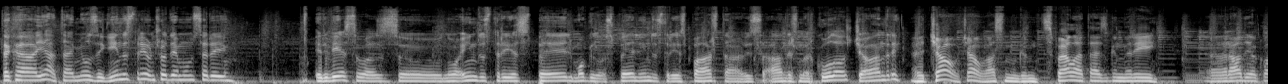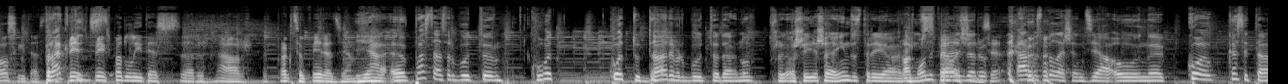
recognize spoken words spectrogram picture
Tā kā jā, tā ir milzīga industrija, un šodien mums arī ir viesos uh, no industrijas spēļu, mobilo spēļu industrijas pārstāvis Andris Merkulovs. Čau, Andri! Čau, čau! Esmu gan spēlētājs, gan arī uh, radio klausītājs. Praktiķis. Prieks, prieks padalīties ar, ar praktisku pieredzi. jā. Pastāst varbūt, ko, ko tu dari varbūt tādā, nu, šī, šajā industrijā ar Ārpus monetāriju. spēlēšanas, jā. Un, ko, kas ir tā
